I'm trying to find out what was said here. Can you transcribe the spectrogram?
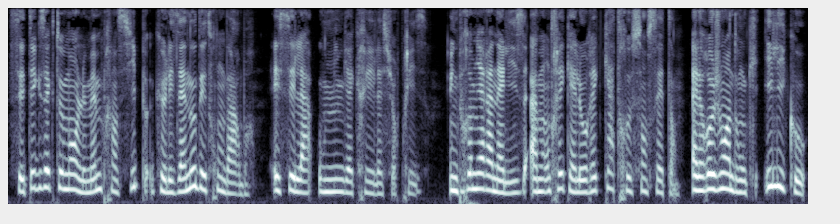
C'est exactement le même principe que les anneaux des troncs d'arbres. Et c'est là où Ming a créé la surprise. Une première analyse a montré qu'elle aurait 407 ans. Elle rejoint donc illico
